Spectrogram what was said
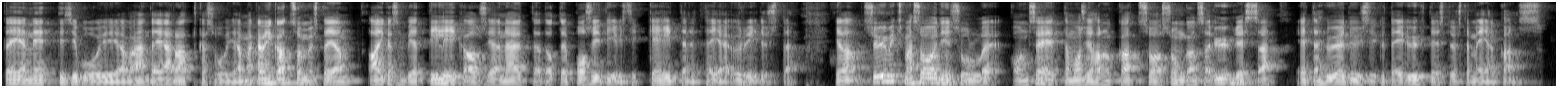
teidän nettisivuihin ja vähän teidän ratkaisuihin. Ja mä kävin katsoa myös teidän aikaisempia tilikausia ja näyttää, että olette positiivisesti kehittänyt teidän yritystä. Ja syy, miksi mä soitin sulle, on se, että mä olisin halunnut katsoa sun kanssa yhdessä, että hyötyisikö teidän yhteistyöstä meidän kanssa.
